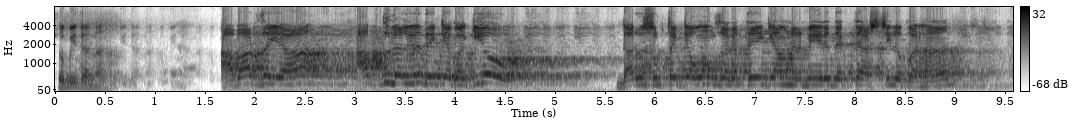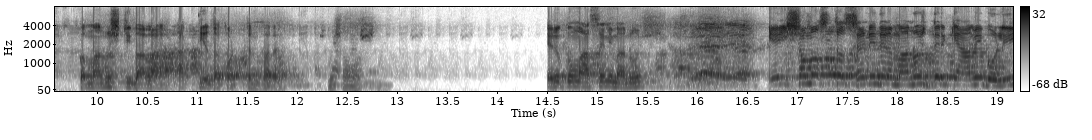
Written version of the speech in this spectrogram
সুবিধা না। আবার যাইয়া আব্দুল আলীরে দেখে কয় কিও গারুসুর থেকে অমুক জায়গা থেকে কি আপনার মেয়েরে দেখতে আসছিল? কয় হ্যাঁ। মানুষটি বালা, আত্মীয়তা করতেন পারে সমস্যা এরকম আসেনি মানুষ। এই সমস্ত শ্রেণীদের মানুষদেরকে আমি বলি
